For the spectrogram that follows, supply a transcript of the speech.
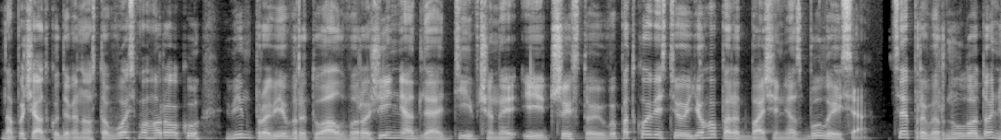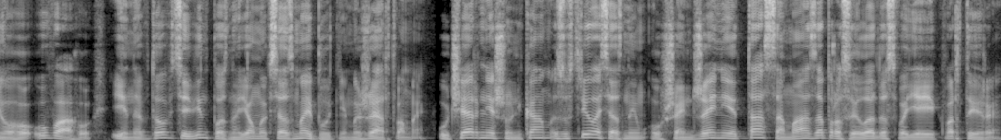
На початку 98-го року він провів ритуал ворожіння для дівчини, і чистою випадковістю його передбачення збулися. Це привернуло до нього увагу, і невдовзі він познайомився з майбутніми жертвами. У червні Шунькам зустрілася з ним у Шенджені та сама запросила до своєї квартири.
